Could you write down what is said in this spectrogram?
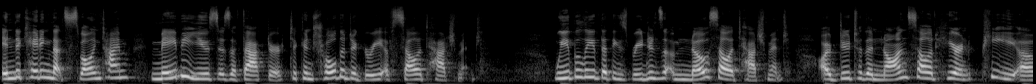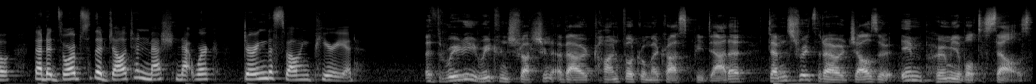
indicating that swelling time may be used as a factor to control the degree of cell attachment. We believe that these regions of no cell attachment are due to the non-cell adherent PEO that adsorbs to the gelatin mesh network during the swelling period. A 3D reconstruction of our confocal microscopy data demonstrates that our gels are impermeable to cells.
